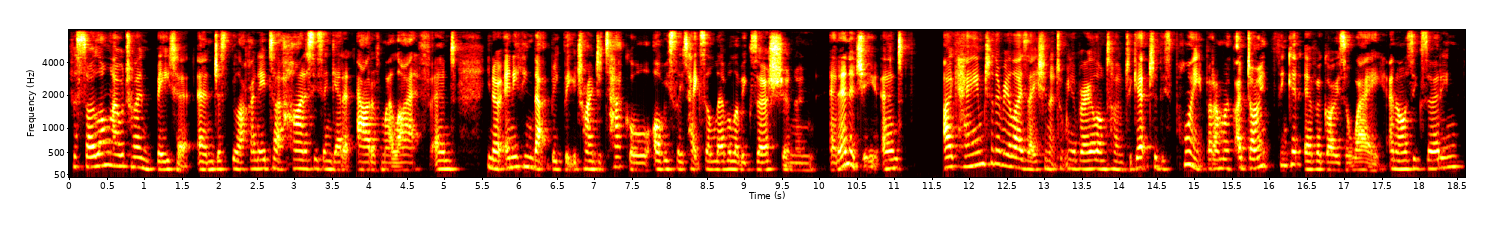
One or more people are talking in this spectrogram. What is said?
for so long, I would try and beat it and just be like, I need to harness this and get it out of my life. And, you know, anything that big that you're trying to tackle obviously takes a level of exertion and, and energy. And I came to the realization, it took me a very long time to get to this point, but I'm like, I don't think it ever goes away. And I was exerting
